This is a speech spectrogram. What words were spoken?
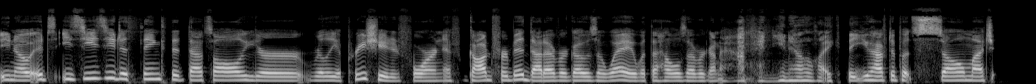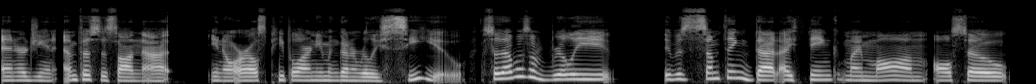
you know, it's, it's easy to think that that's all you're really appreciated for. And if God forbid that ever goes away, what the hell is ever going to happen? You know, like that you have to put so much energy and emphasis on that you know, or else people aren't even going to really see you. So that was a really it was something that I think my mom also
